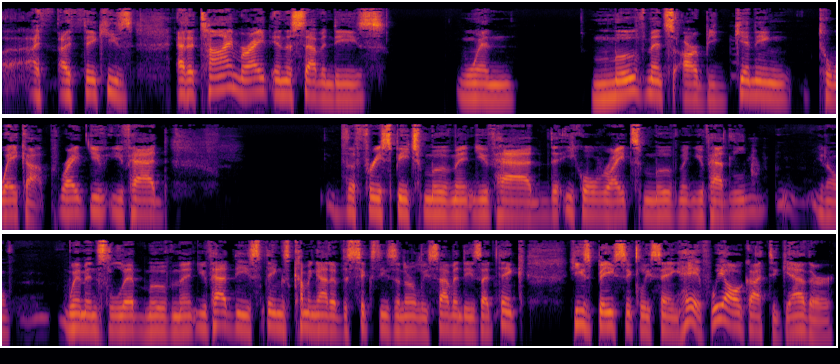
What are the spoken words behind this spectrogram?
I I think he's at a time right in the 70s when movements are beginning to wake up, right? You you've had the free speech movement, you've had the equal rights movement, you've had you know women's lib movement, you've had these things coming out of the 60s and early 70s. I think he's basically saying, "Hey, if we all got together,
